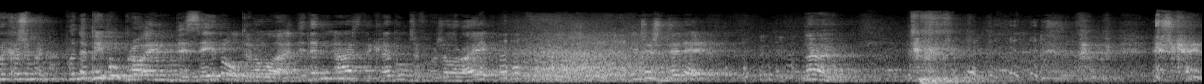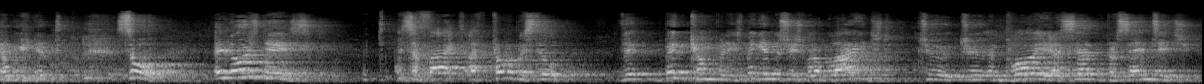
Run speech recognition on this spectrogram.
because when, when the people brought in disabled and all that, they didn't ask the cripples if it was all right. They just did it. Now, it's kind of weird. So, in those days, it's a fact, I probably still, the big companies, big industries were obliged to, to employ a certain percentage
